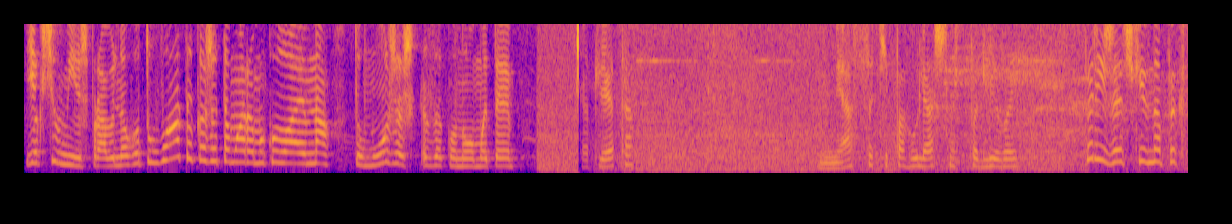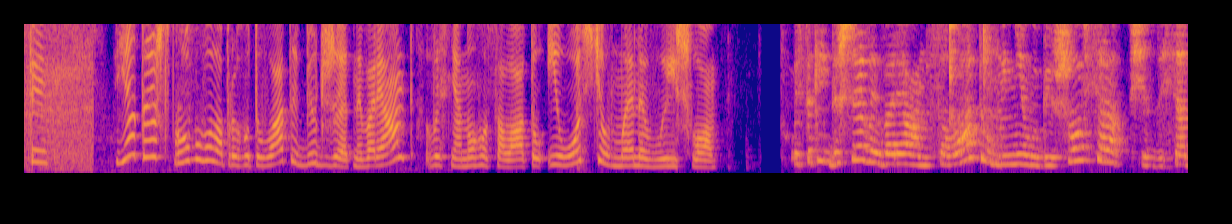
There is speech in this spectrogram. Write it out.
Якщо вмієш правильно готувати, каже Тамара Миколаївна, то можеш зекономити. Котлета, м'ясо, типа гуляшне з подливою, пиріжечків напекти. Я теж спробувала приготувати бюджетний варіант весняного салату. І от що в мене вийшло. Ось такий дешевий варіант салату мені обійшовся в 60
